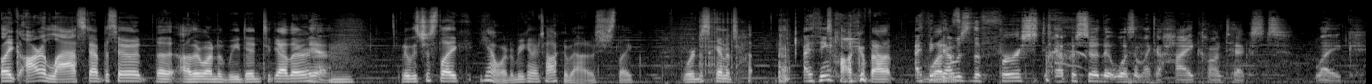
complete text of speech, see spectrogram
like our last episode, the other one that we did together. Yeah, It was just like, yeah, what are we going to talk about? It's just like we're just going to I think talk you- about I think what that is- was the first episode that wasn't like a high context, like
